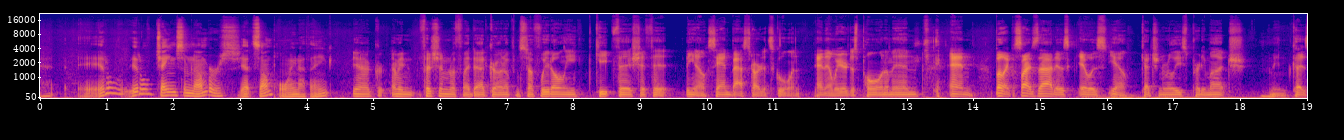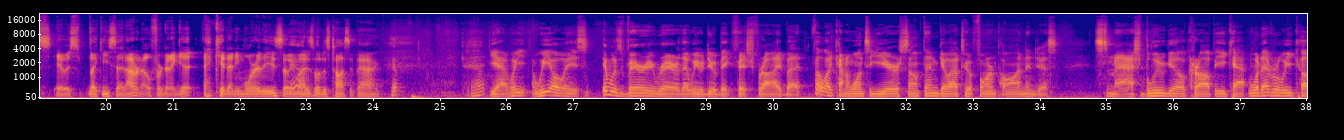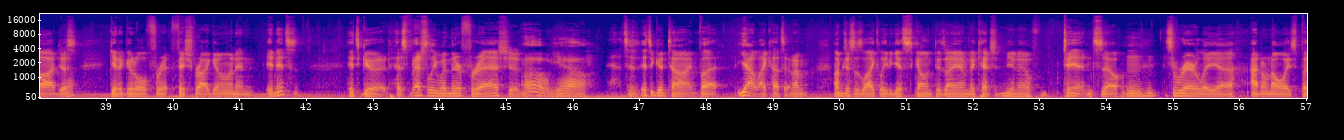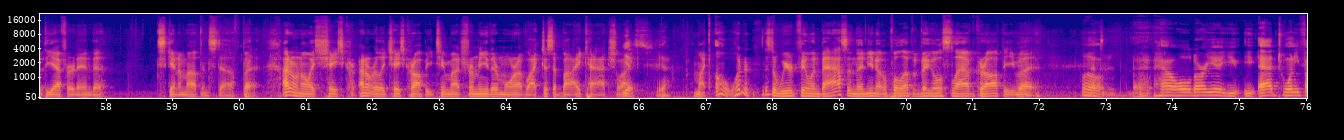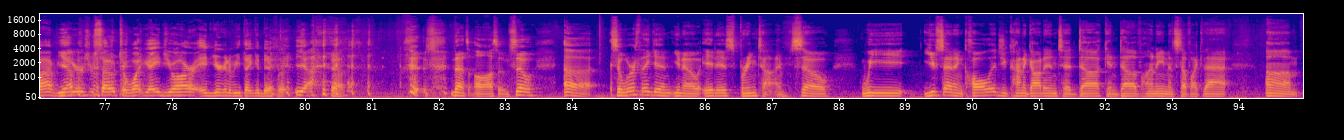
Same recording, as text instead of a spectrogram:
it'll it'll change some numbers at some point i think Yeah, I mean, fishing with my dad growing up and stuff, we'd only keep fish if it, you know, sand bass started schooling, and then we were just pulling them in, and but like besides that, it was it was you know catch and release pretty much. I mean, because it was like you said, I don't know if we're gonna get get any more of these, so we might as well just toss it back. yep yeah Yeah, we we always it was very rare that we would do a big fish fry, but felt like kind of once a year or something, go out to a farm pond and just smash bluegill, crappie, cat, whatever we caught, just get a good old fr- fish fry going, and and it's it's good, especially when they're fresh and oh yeah it's a, it's a good time. But yeah, like Hudson, I'm I'm just as likely to get skunked as I am to catch you know ten. So Mm-hmm. it's rarely uh, I don't always put the effort into skin them up and stuff. But I don't always chase. I don't really chase crappie too much. For me, they're more of like just a bycatch. Like yes yeah I'm like, oh, what? A, this is a weird feeling bass, and then you know pull up a big old slab crappie. But well uh, how old are you? you you add 25 Yep. years or so to what age you are and you're going to be thinking different yeah. yeah That's awesome. So, uh, so we're thinking, you know, it is springtime. So we, you said in college you kind of got into duck and dove hunting and stuff like that. Um,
